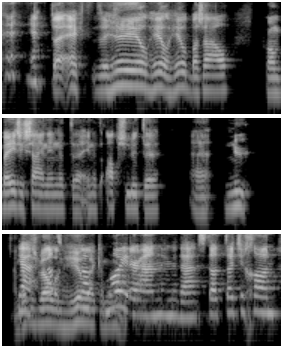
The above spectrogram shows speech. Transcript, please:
ja. Echt heel, heel, heel bazaal. Gewoon bezig zijn in het, in het absolute nu. En ja, dat is wel een heel lekker moment. mooi eraan, inderdaad. Dat, dat je gewoon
